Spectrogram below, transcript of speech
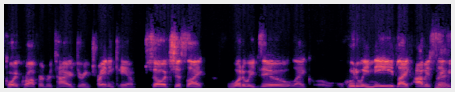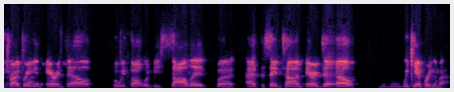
Corey Crawford retired during training camp. So it's just like, what do we do? Like, who do we need? Like, obviously, we tried bringing Aaron Dell, who we thought would be solid, but at the same time, Aaron Dell, we can't bring him back.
